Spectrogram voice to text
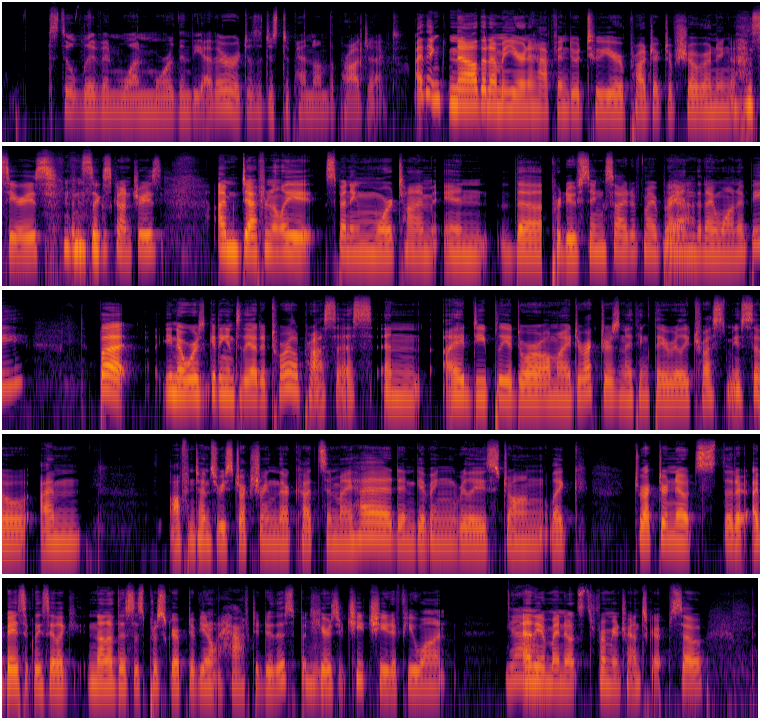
still live in one more than the other, or does it just depend on the project? I think now that I'm a year and a half into a two year project of show running a series in six countries, I'm definitely spending more time in the producing side of my brain Yeah. than I want to be. But, you know, we're getting into the editorial process, and I deeply adore all my directors, and I think they really trust me. So I'm oftentimes restructuring their cuts in my head and giving really strong, like, director notes that are, I basically say, like, none of this is prescriptive. You don't have to do this, but Mhm. here's your cheat sheet if you want Yeah. any of my notes from your transcript. So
